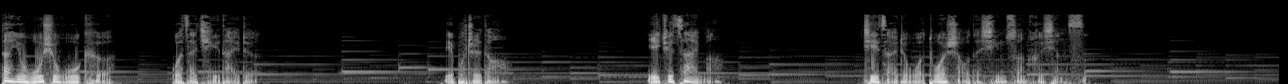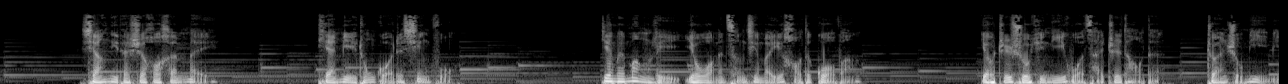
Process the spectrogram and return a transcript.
但又无时无刻我在期待着。你不知道，一句在吗，记载着我多少的心酸和相思。想你的时候很美，甜蜜中裹着幸福。因为梦里有我们曾经美好的过往，有只属于你我才知道的专属秘密。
